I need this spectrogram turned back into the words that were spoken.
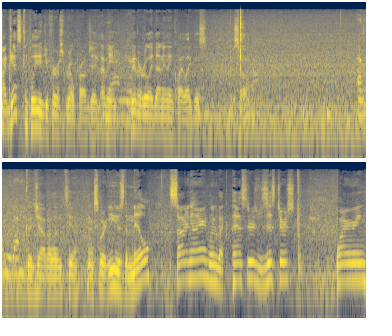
I guess, completed your first real project. I mean, Yeah, we haven't really done anything quite like this, so. I love you, Daddy. Good job. I love you too. Nice work. You used the mill, soldering iron, learned about capacitors, resistors, wiring,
